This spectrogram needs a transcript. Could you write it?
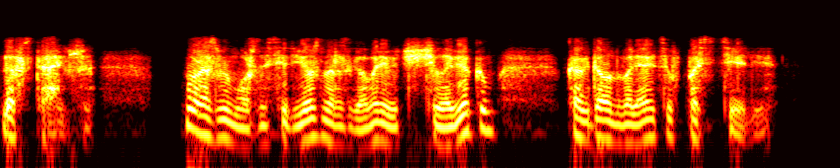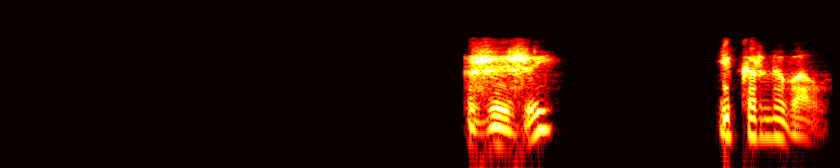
Да встань же. Ну, разве можно серьезно разговаривать с человеком, когда он валяется в постели?» Жижи и карнавал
